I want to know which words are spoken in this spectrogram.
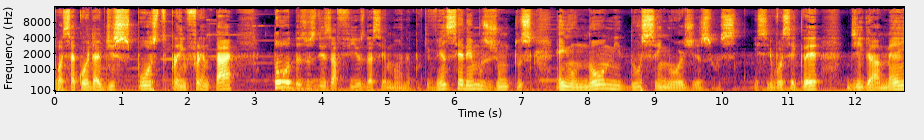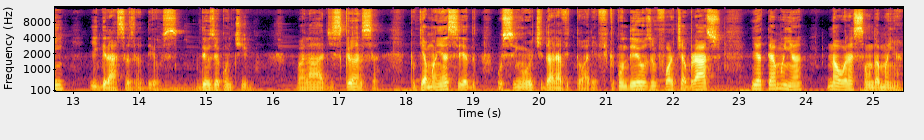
possa acordar disposto para enfrentar todos os desafios da semana, porque venceremos juntos em o nome do Senhor Jesus. E se você crê, diga amém e graças a Deus. Deus é contigo. Vai lá, descansa porque amanhã cedo o Senhor te dará vitória. Fica com Deus, um forte abraço e até amanhã na oração da manhã.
